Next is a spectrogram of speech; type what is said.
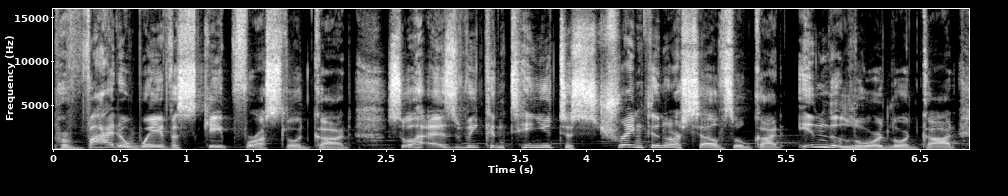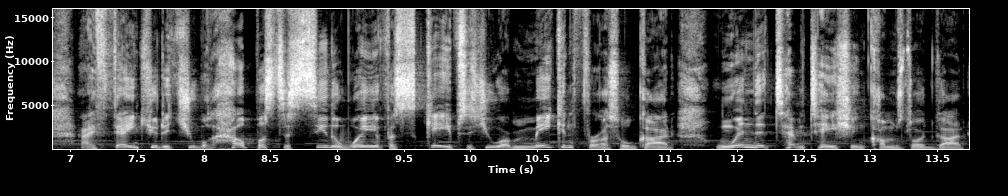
provide a way of escape for us, Lord God. So as we continue to strengthen ourselves, oh God, in the Lord, Lord God, I thank you that you will help us to see the way of escapes that you are making for us, oh God, when the temptation comes, Lord God,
